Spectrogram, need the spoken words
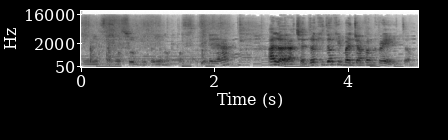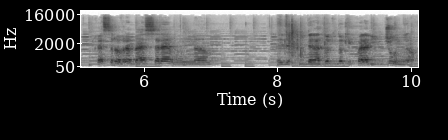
iniziamo subito, io non posso vedere. Allora, c'è Doki Doki by Japan Create. Questo dovrebbe essere un della Doki Doki quella di giugno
